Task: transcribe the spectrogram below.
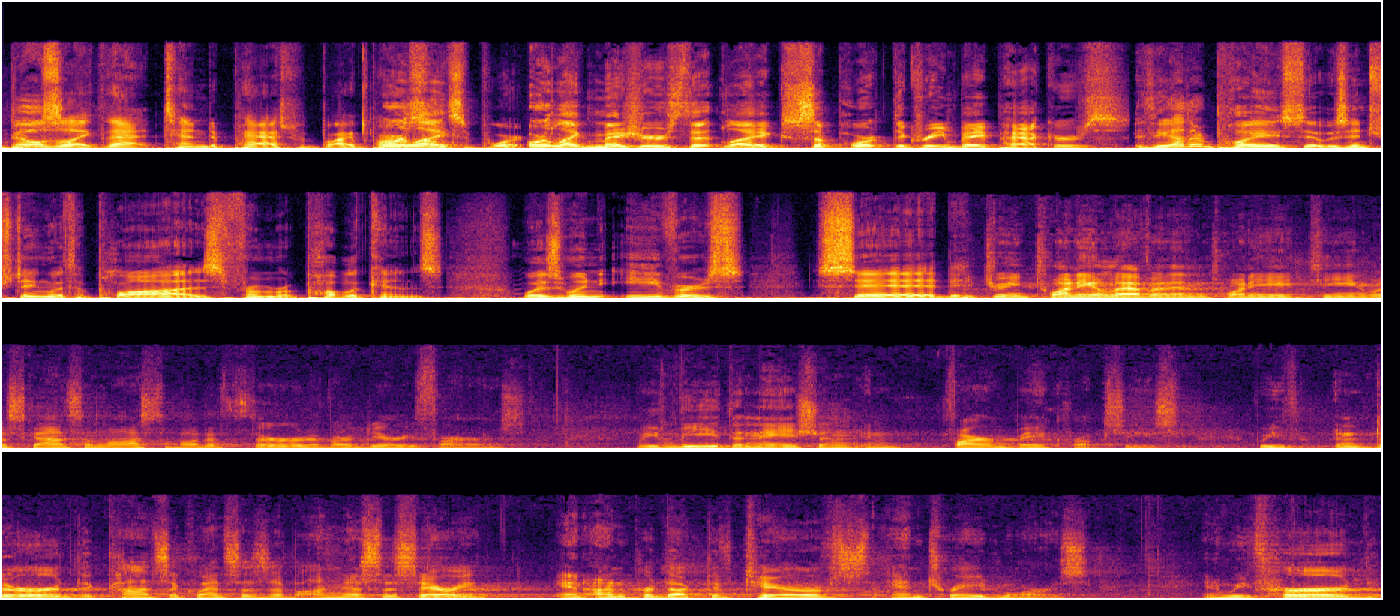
Bills like that tend to pass with Or bipartisan like support. or like measures that like support the Green Bay Packers. The other place that was interesting with applause from Republicans was when Evers said, Between 2011 and 2018, Wisconsin lost about a third of our dairy farms. We lead the nation in farm bankruptcies. We've endured the consequences of unnecessary and unproductive tariffs and trade wars. And we've heard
